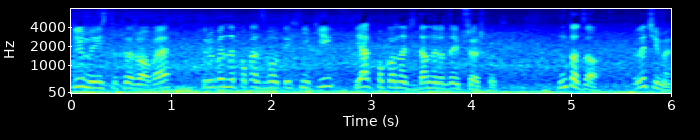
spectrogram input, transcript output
filmy instruktażowe, w których będę pokazywał techniki, jak pokonać dany rodzaj przeszkód. No to co, lecimy.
